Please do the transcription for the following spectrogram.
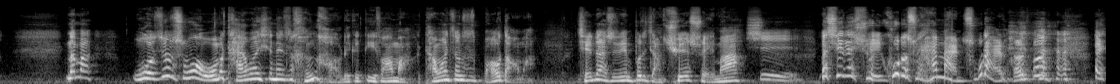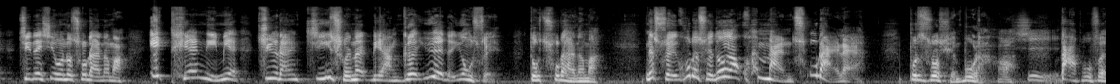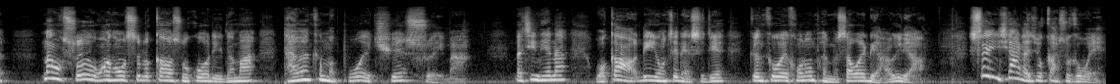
那么我就说，我们台湾现在是很好的一个地方嘛，台湾真的是宝岛嘛。前段时间不是讲缺水吗？是。那现在水库的水还满出来了，哎，今天新闻都出来了嘛，一天里面居然积存了两个月的用水。都出来了嘛？那水库的水都要快满出来了，不是说全部了啊，是大部分。那所有王彤是不是告诉过你的吗？台湾根本不会缺水嘛，那今天呢，我刚好利用这点时间跟各位观众朋友们稍微聊一聊，剩下的就告诉各位，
